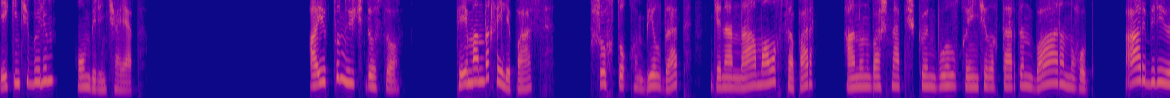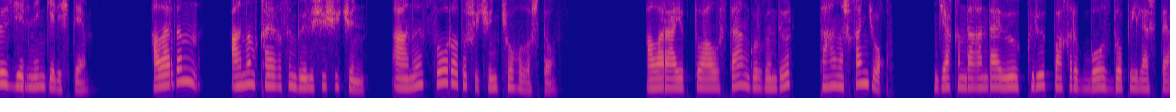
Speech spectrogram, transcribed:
Экинчи бөлүм он биринчи аят. Аюптун үч досу. Темандык элипас шухтук билдат жана наамалык сапар анын башына түшкөн бул кыйынчылыктардын баарын угуп ар бири өз жеринен келишти алардын анын кайгысын бөлүшүш үчүн аны сооротуш үчүн чогулушту. Алар аюпту алыстан көргөндө таанышкан жок. Жакындаганда өкүрүп бакырып бооздоп ыйлашты.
